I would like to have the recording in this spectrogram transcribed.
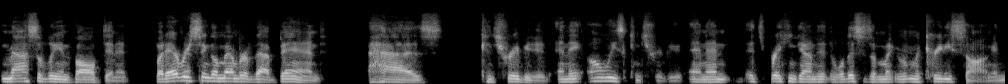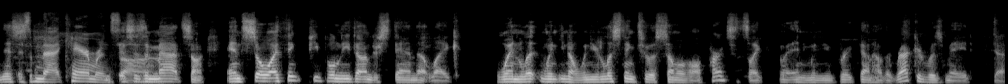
massively involved in it, but every single member of that band has contributed, and they always contribute. And then it's breaking down to well, this is a Mc- McCready song, and this is a Matt Cameron song. this is a Matt song, and so I think people need to understand that like when when you know when you're listening to a sum of all parts, it's like uh, and when you break down how the record was made. Yeah.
